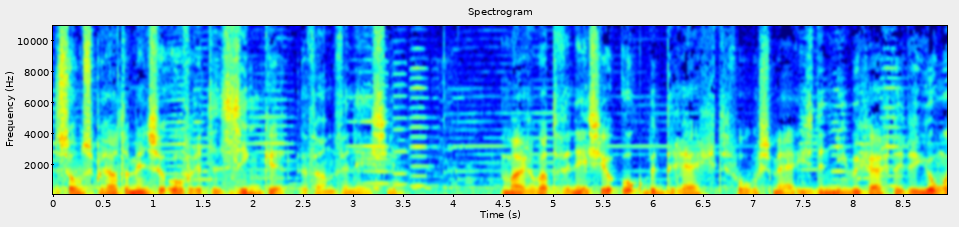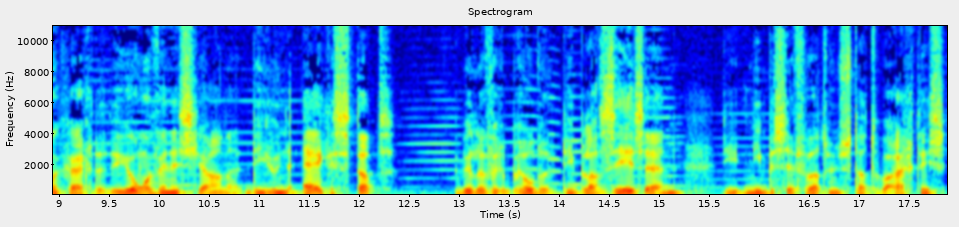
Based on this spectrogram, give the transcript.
Soms praten mensen over het zinken van Venetië. Maar wat Venetië ook bedreigt, volgens mij, is de nieuwe garde, de jonge garde, de jonge Venetianen die hun eigen stad willen verbrodden, die blasé zijn, die niet beseffen wat hun stad waard is,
